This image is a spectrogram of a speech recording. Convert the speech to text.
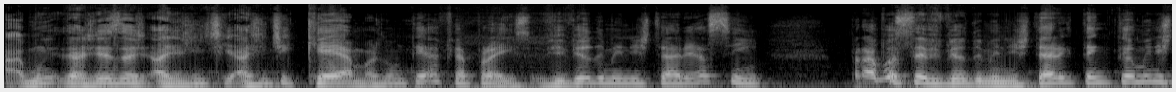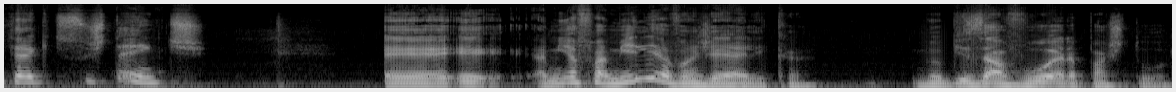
às vezes a gente, a gente quer, mas não tem a fé para isso. Viver do ministério é assim. Para você viver do ministério, tem que ter um ministério que te sustente. É, é, a minha família é evangélica. Meu bisavô era pastor.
